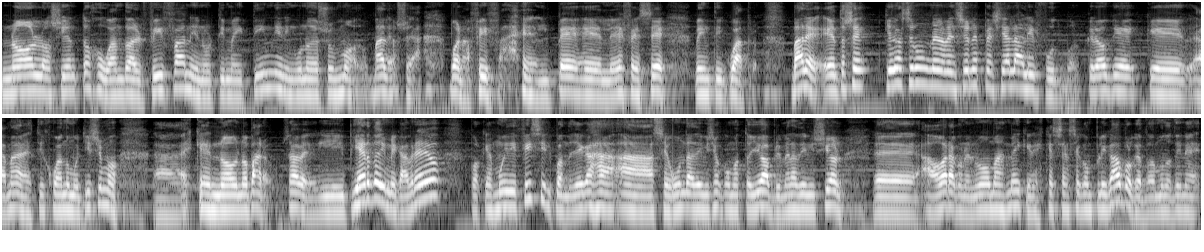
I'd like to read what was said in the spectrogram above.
no lo siento jugando al FIFA, ni en Ultimate Team, ni en ninguno de sus modos, ¿vale? O sea, bueno, FIFA, el, el FC 24, ¿vale? Entonces, quiero hacer una mención especial al eFootball. Creo que, además, estoy jugando muchísimo, ah, es que no, no paro, ¿sabes? Y pierdo y me cabreo, porque es muy difícil cuando llegas a, segunda división como estoy yo, a primera división, eh, ahora con el nuevo matchmaking, es que se hace complicado porque todo el mundo tiene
